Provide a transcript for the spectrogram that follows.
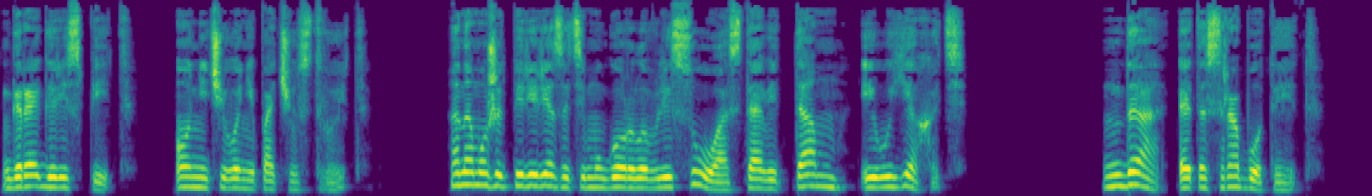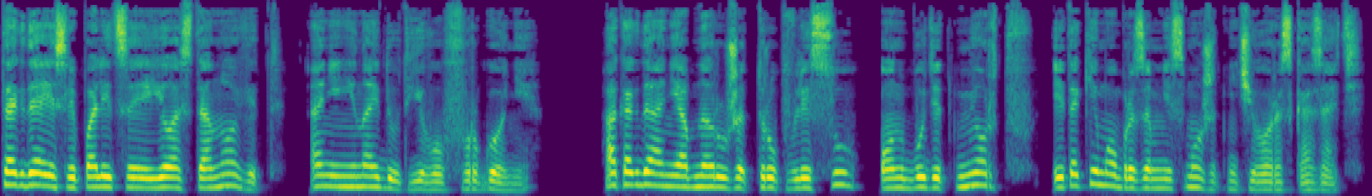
Грегори спит. Он ничего не почувствует. Она может перерезать ему горло в лесу, оставить там и уехать. Да, это сработает. Тогда, если полиция ее остановит, они не найдут его в фургоне. А когда они обнаружат труп в лесу, он будет мертв и таким образом не сможет ничего рассказать.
